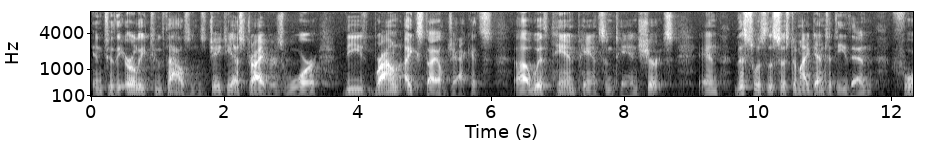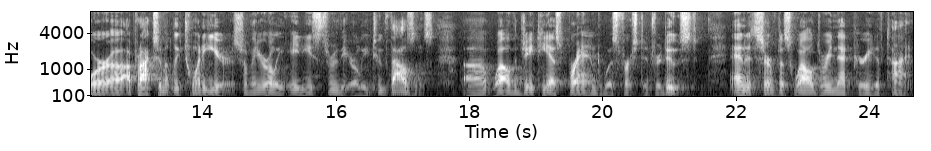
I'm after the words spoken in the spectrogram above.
into the early 2000s, JTS drivers wore these brown Ike style jackets uh, with tan pants and tan shirts. And this was the system identity then for uh, approximately 20 years, from the early 80s through the early 2000s uh, while the JTS brand was first introduced. And it served us well during that period of time.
